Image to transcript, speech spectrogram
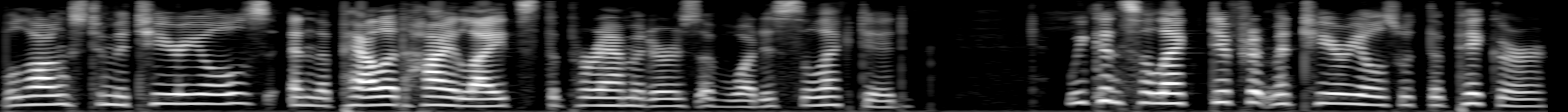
belongs to materials and the palette highlights the parameters of what is selected. We can select different materials with the picker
